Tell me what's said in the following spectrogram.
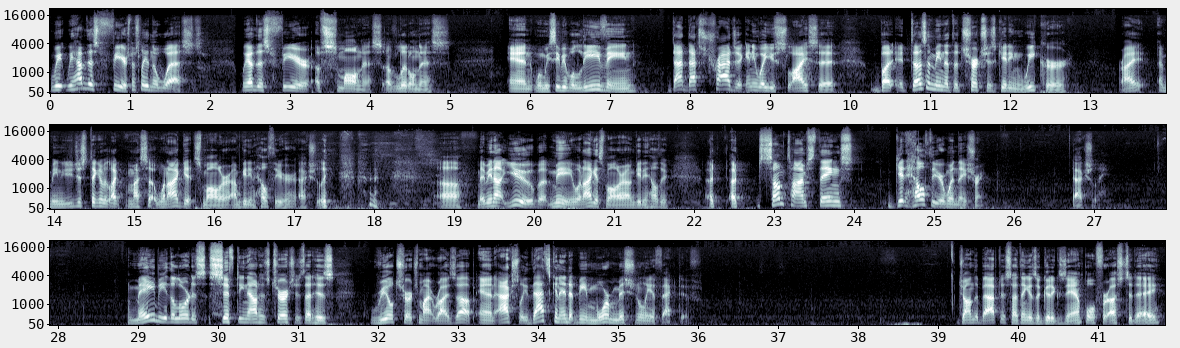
We, we have this fear, especially in the West, we have this fear of smallness, of littleness. And when we see people leaving that, that's tragic any way you slice it, but it doesn't mean that the church is getting weaker, right? I mean, you just think of it like myself. When I get smaller, I'm getting healthier, actually. uh, maybe not you, but me. When I get smaller, I'm getting healthier. Uh, uh, sometimes things get healthier when they shrink, actually. maybe the Lord is sifting out his churches that his real church might rise up. And actually, that's going to end up being more missionally effective. John the Baptist, I think, is a good example for us today.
